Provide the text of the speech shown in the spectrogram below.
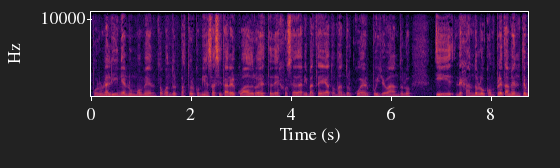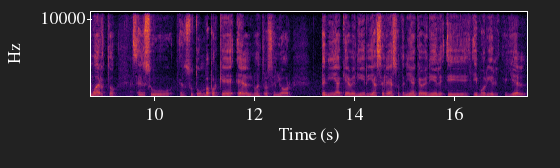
por una línea en un momento cuando el pastor comienza a citar el cuadro este de José de Arimatea tomando el cuerpo y llevándolo y dejándolo completamente muerto en su, en su tumba, porque él, nuestro Señor, tenía que venir y hacer eso, tenía que venir y, y morir. Y él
